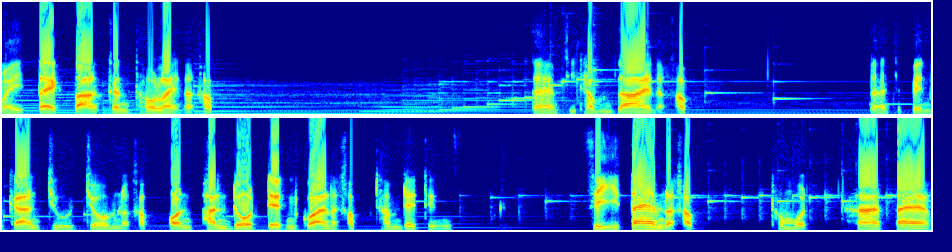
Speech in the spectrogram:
ไม่แตกต่างกันเท่าไหร่นะครับ แต้มที่ทำได้นะครับ น่าจะเป็นการจู่โจมนะครับพรพันโดดเด่นกว่านะครับทำได้ถึง 4 แต้มนะครับ ทั้งหมด 5แต้ม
